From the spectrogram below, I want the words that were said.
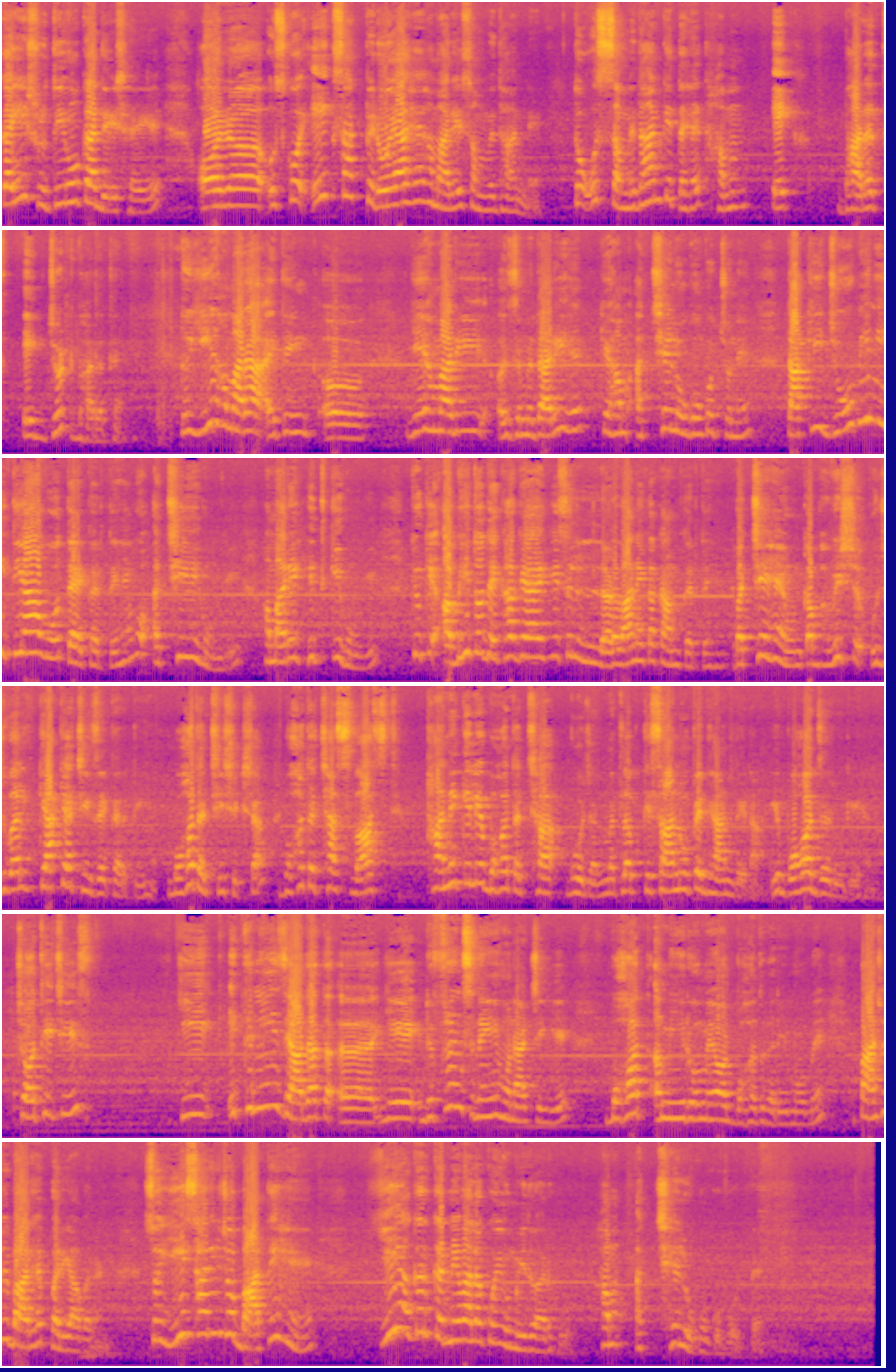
कई श्रुतियों का देश है ये, और उसको एक साथ पिरोया है हमारे संविधान ने। तो उस संविधान के तहत हम एक भारत, एकजुट भारत है। तो ये हमारा आई थिंक ये हमारी ज़िम्मेदारी है कि हम अच्छे लोगों को चुनें, ताकि जो भी नीतियाँ वो तय करते हैं, वो अच्छी ही होंगी, हमारे हित की होंगी। क्योंकि अभी तो देखा गया है कि इसे लड़वाने का काम करते हैं। बच्चे हैं, उनका भविष्य उज्जवल क्या क्या चीज़ें करती हैं। बहुत अच्छी शिक्षा, बहुत अच्छा स्वास्थ्य, खाने के लिए बहुत अच्छा भोजन मतलब किसानों पे ध्यान देना, ये बहुत ज़रूरी है। चौथी चीज़ कि इतनी ज़्यादा ये डिफरेंस नहीं होना चाहिए बहुत अमीरों में और बहुत गरीबों में। पांचवी बार है पर्यावरण। सो so, ये सारी जो बातें हैं ये अगर करने वाला कोई उम्मीदवार हो हम अच्छे लोगों को वोट दें।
